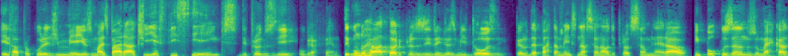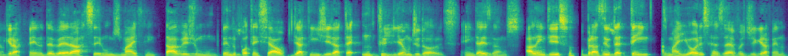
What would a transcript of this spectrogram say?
ele está à procura de meios mais baratos e eficientes de produzir o grafeno. Segundo o um relatório produzido em 2012 pelo Departamento Nacional de Produção Mineral, em poucos anos o mercado de grafeno deverá ser um dos mais rentáveis do mundo, tendo o potencial de atingir até um trilhão de dólares em 10 anos. Além disso, o Brasil detém as maiores reservas de grafeno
